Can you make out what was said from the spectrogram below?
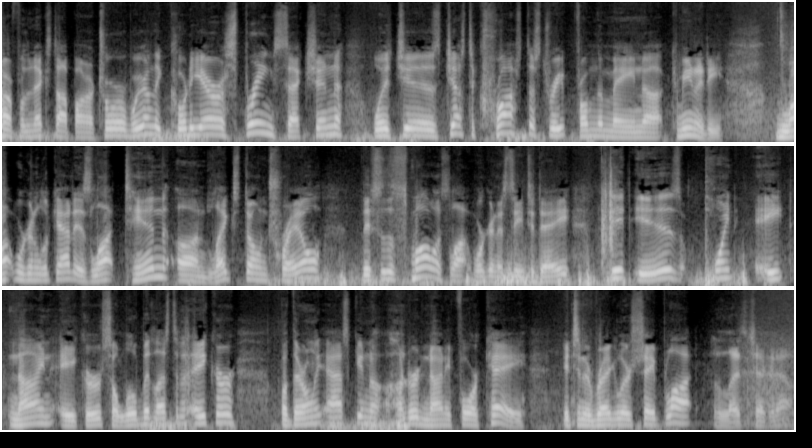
All right, for the next stop on our tour, we're in the Cordillera Springs section, which is just across the street from the main uh, community. The lot we're going to look at is lot 10 on Legstone Trail. This is the smallest lot we're going to see today. It is 0.89 acres, so a little bit less than an acre, but they're only asking 194K. It's an irregular shaped lot. Let's check it out.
